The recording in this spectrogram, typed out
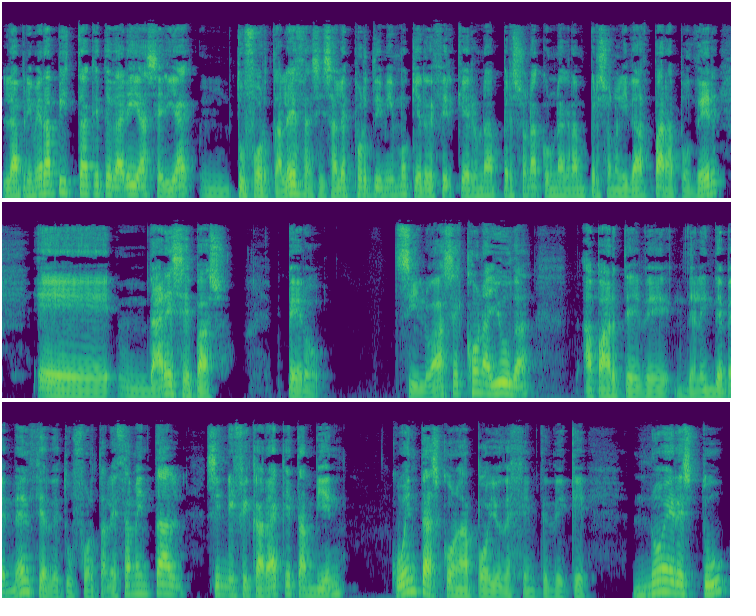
La primera pista que te daría sería mm, tu fortaleza. Si sales por ti mismo, quiere decir que eres una persona con una gran personalidad para poder eh, mm, dar ese paso. Pero si lo haces con ayuda, aparte de, de, la independencia, de tu fortaleza mental, significará que también cuentas con apoyo de gente, de que no eres tú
